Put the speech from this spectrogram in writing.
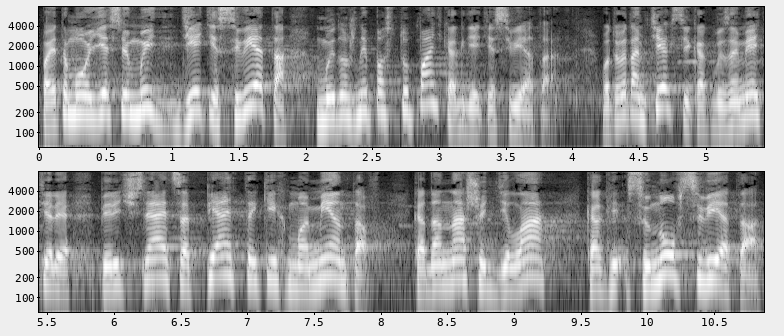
Поэтому, если мы дети света, мы должны поступать как дети света. Вот в этом тексте, как вы заметили, перечисляется пять таких моментов, когда наши дела, как сынов света,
